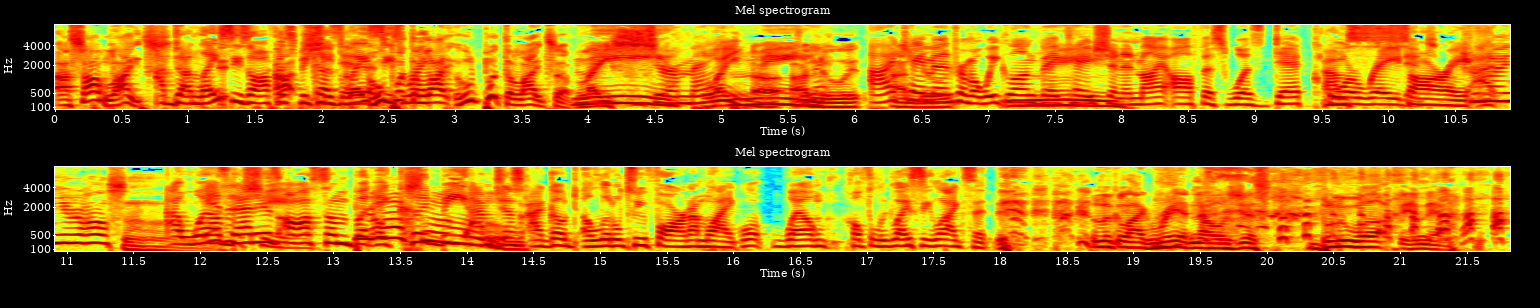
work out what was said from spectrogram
I saw lights. I've done Lacey's office Uh, because she. Lacey's who put the right- light? Who put the lights up? Lace. Germaine. Late, uh, I knew it. I, came in it. from a week long vacation and my office was I'm decorated. sorry. I, you're awesome. I, well, Isn't that is she? awesome, but You're it could be. I'm just. I go a little too far, and I'm like, well, well. Hopefully, Lacey likes it. Look like Red Nose just blew up in there.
